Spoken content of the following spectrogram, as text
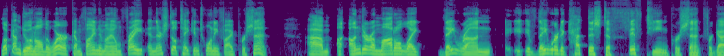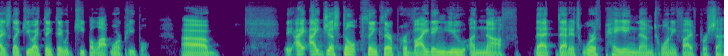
Look, I'm doing all the work. I'm finding my own freight, and they're still taking 25 percent. Um, under a model like they run, if they were to cut this to 15% for guys like you, I think they would keep a lot more people. Uh, I, I just don't think they're providing you enough that that it's worth paying them 25%.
